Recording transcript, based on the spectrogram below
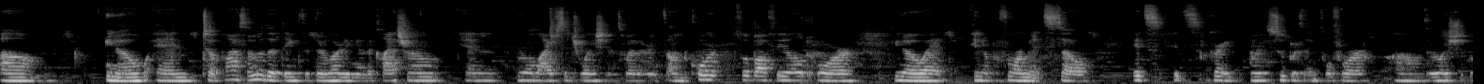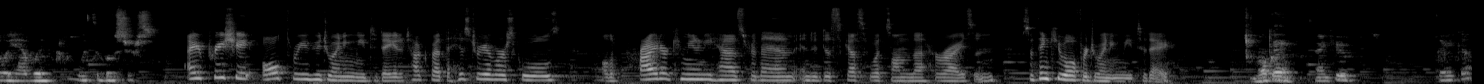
Um, you know, and to apply some of the things that they're learning in the classroom in real life situations, whether it's on the court, football field, or you know, at in a performance. So it's it's great. We're super thankful for um, the relationship that we have with, with the boosters. I appreciate all three of you joining me today to talk about the history of our schools, all the pride our community has for them, and to discuss what's on the horizon. So thank you all for joining me today. Okay, thank you. There you go.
